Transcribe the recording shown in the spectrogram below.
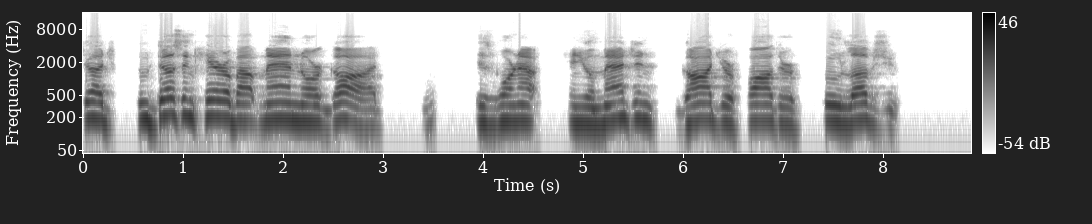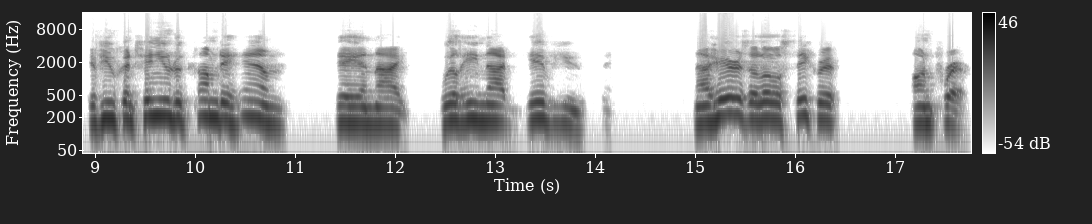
judge who doesn't care about man nor God is worn out, can you imagine God your Father who loves you? If you continue to come to him day and night, will he not give you things? Now here's a little secret on prayer.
